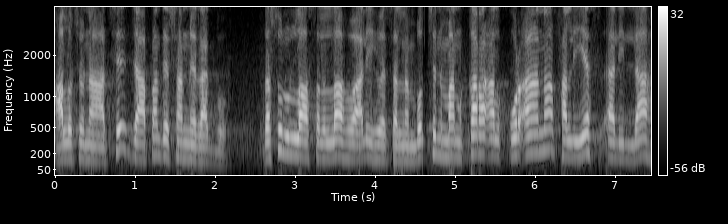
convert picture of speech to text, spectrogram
আলোচনা আছে যা আপনাদের সামনে রাখব। রসুল্লাহ সাল আলী আসাল্লাম বলছেন, মান কারা আল কোরআনা ফালিয়াস আলিল্লাহ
